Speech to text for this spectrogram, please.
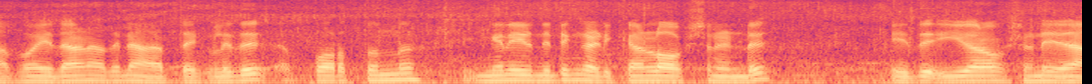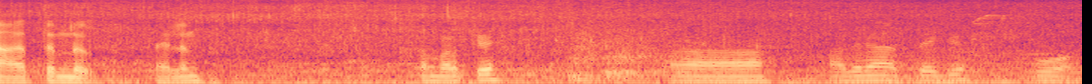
അപ്പോൾ ഇതാണ് അതിനകത്തേക്കുള്ള ഇത് പുറത്തുനിന്ന് ഇങ്ങനെ ഇരുന്നിട്ടും കഴിക്കാനുള്ള ഓപ്ഷൻ ഉണ്ട്. ഇത് ഈ ഒരു ഓപ്ഷൻ ഇതിനകത്തുണ്ട്. എന്തായാലും നമ്മൾക്ക് അതിനകത്തേക്ക് പോവാം.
